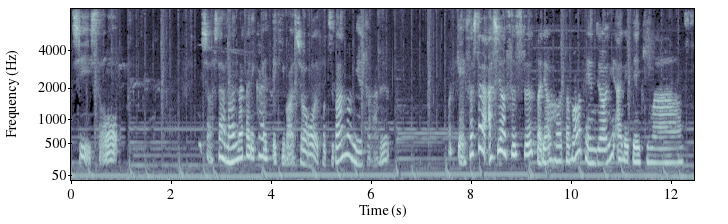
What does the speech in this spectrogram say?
シーソー。そしたら真ん中に帰ってきましょう。骨盤のニュートラル。OK。そしたら足をスッスッと両方とも天井に上げていきます。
